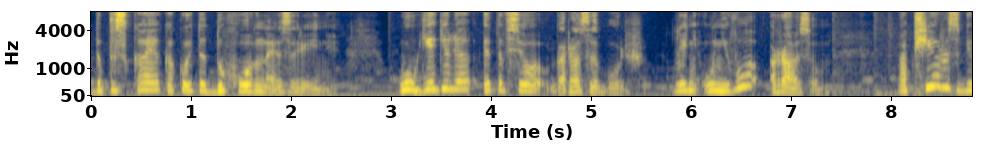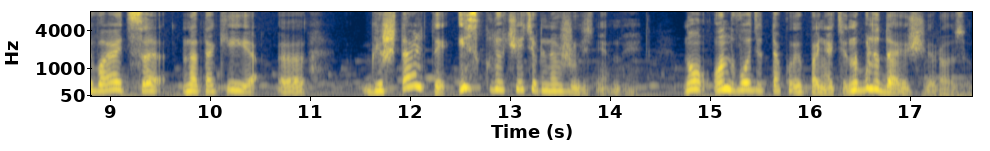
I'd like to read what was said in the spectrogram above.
допуская какое-то духовное зрение. У Гегеля это все гораздо больше. Для, у него разум вообще разбивается на такие э, гештальты исключительно жизненные. Но он вводит такое понятие – наблюдающий разум.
